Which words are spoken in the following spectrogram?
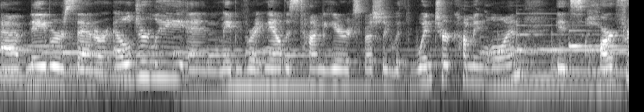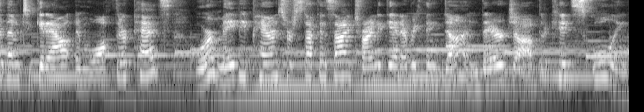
have neighbors that are elderly and maybe right now this time of year, especially with winter coming on, it's hard for them to get out and walk their pets or maybe parents are stuck inside trying to get everything done, their job, their kids schooling,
